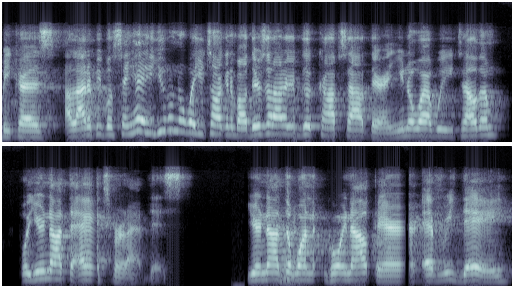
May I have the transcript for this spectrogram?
because a lot of people say, Hey, you don't know what you're talking about. There's a lot of good cops out there. And you know what we tell them? Well, you're not the expert at this. You're not right. the one going out there every day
